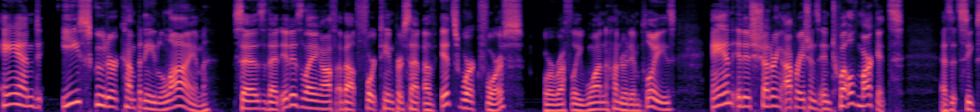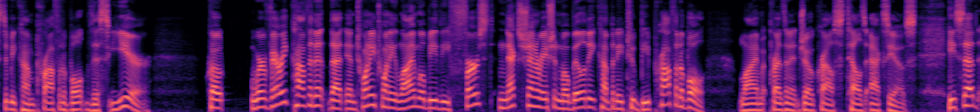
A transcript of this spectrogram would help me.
And e scooter company Lime says that it is laying off about 14% of its workforce, or roughly 100 employees, and it is shuttering operations in 12 markets as it seeks to become profitable this year. Quote, we're very confident that in 2020, Lime will be the first next generation mobility company to be profitable, Lime President Joe Kraus tells Axios. He said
